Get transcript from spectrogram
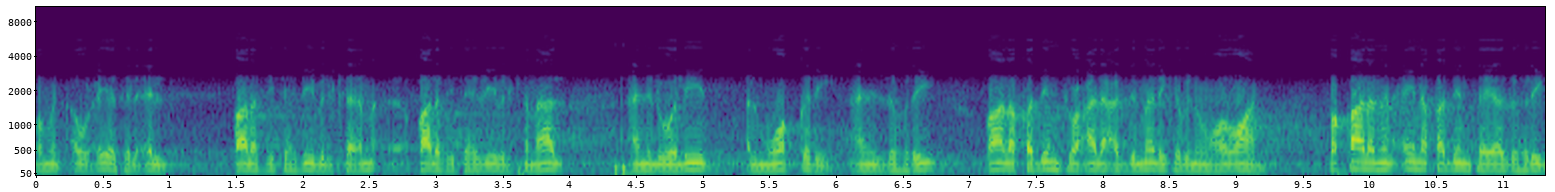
ومن أوعية العلم. قال في تهذيب الكمال, قال في تهذيب الكمال عن الوليد الموقري عن الزهري قال قدمت على عبد الملك بن مروان. فقال من أين قدمت يا زهري؟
